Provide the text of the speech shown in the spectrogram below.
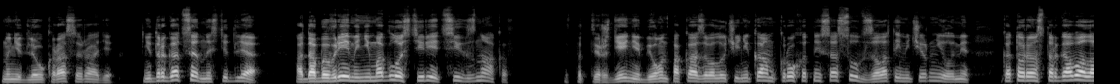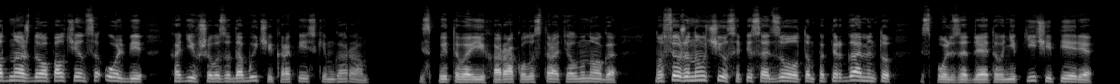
но не для украсы ради, не драгоценности для, а дабы время не могло стереть сих знаков. В подтверждение Бион показывал ученикам крохотный сосуд с золотыми чернилами, который он сторговал однажды у ополченца Ольби, ходившего за добычей к Рапейским горам. Испытывая их, Оракул истратил много, но все же научился писать золотом по пергаменту, используя для этого не птичьи перья,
